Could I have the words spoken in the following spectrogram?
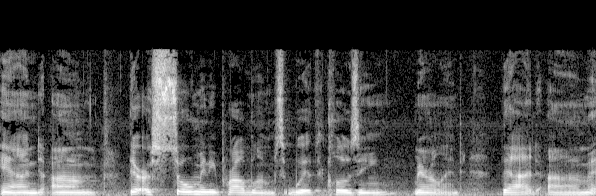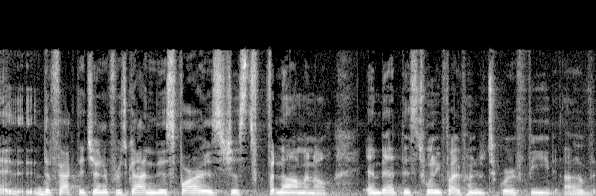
And um, there are so many problems with closing Maryland that um, the fact that Jennifer's gotten this far is just phenomenal, and that this 2,500 square feet of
